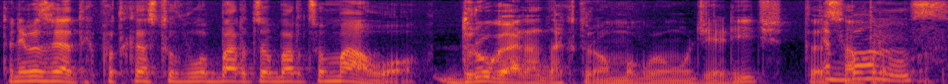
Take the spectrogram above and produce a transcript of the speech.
to nie ma znaczenia, tych podcastów było bardzo, bardzo mało. Druga rada, którą mogłem udzielić, to jest... pro- Bonus.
